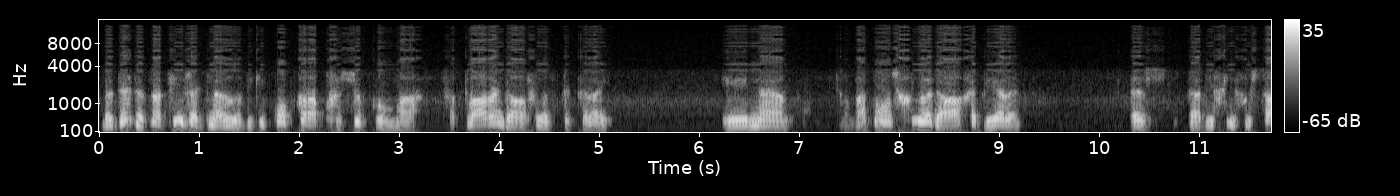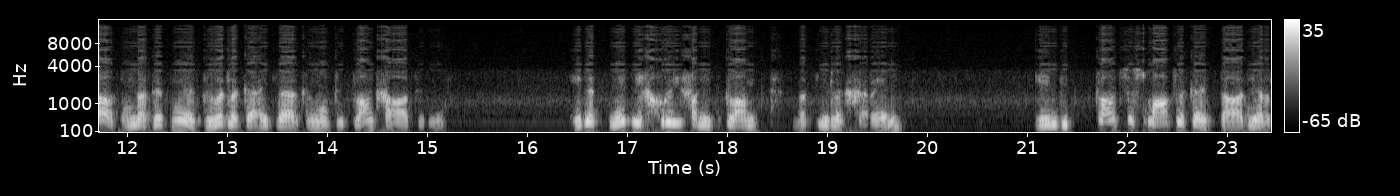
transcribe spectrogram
Nou dit het natuurlik nou 'n bietjie kopkrap gesoek om 'n uh, verklaring daarvoor te kry. En uh, wat ons glo daar gebeur het is dat die glifosaat omdat dit nie 'n dodelike uitwerking op die plant gehad het nie het dit net die groei van die plant natuurlik gerem en die plant se smaaklikheid daardeur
